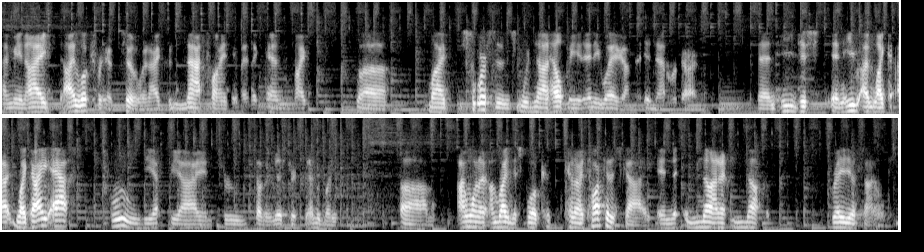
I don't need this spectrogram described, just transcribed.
I mean, I I looked for him too, and I could not find him. And, and my uh, my sources would not help me in any way in that regard. And he just and he I, like I, like I asked through the FBI and through Southern District and everybody. Um, I want to. I'm writing this book. Can I talk to this guy? And not nothing. Radio silence.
